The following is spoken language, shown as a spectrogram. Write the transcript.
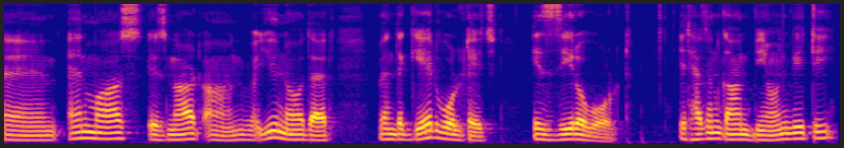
And NMOS is not on. You know that when the gate voltage is 0 volt, it hasn't gone beyond VT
